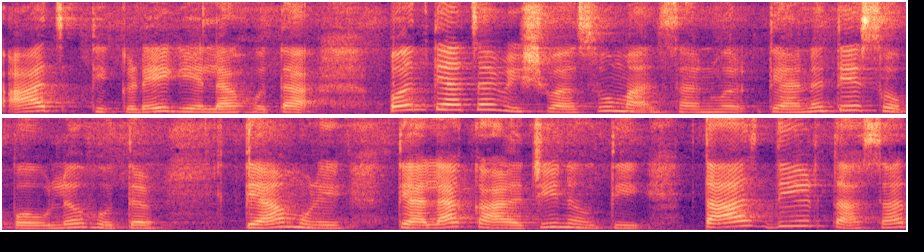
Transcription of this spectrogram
आज तिकडे गेला होता. पण त्याचा विश्वासू माणसांवर त्यानं ते सोपवलं होतं. त्यामुळे त्याला काळजी नव्हती. तास दीड तासात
